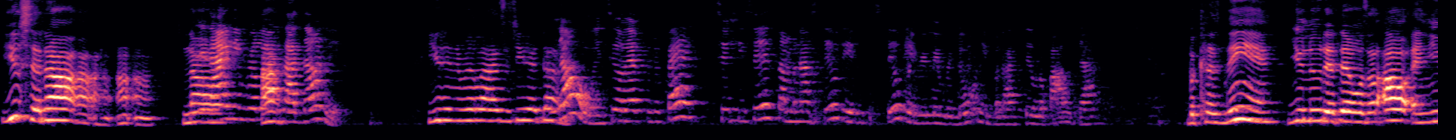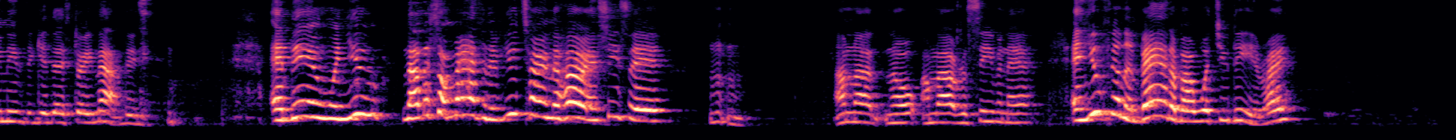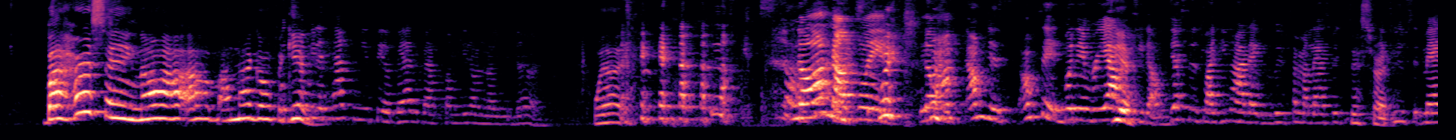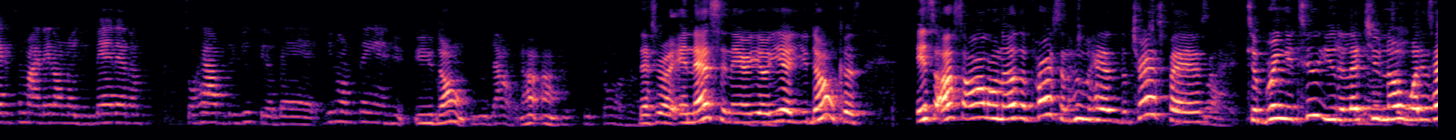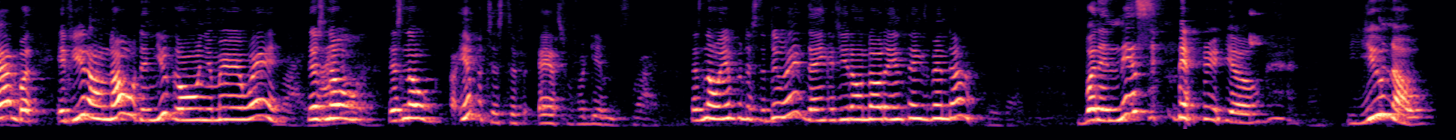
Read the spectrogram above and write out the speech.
you said, uh uh uh uh. No. and I didn't even realize uh, I done it. you didn't realize that you had done it. No, until after the fact. Till she said something, I still didn't, still didn't remember doing it, but I still apologized. Because then you knew that there was an alt and you needed to get that straightened out, didn't you? and then when you, now let's imagine if you turned to her and she said, mm-mm, I'm not, no, I'm not receiving that. And you feeling bad about what you did, right? By her saying, no, I, I, I'm not going to forgive tell me you. this, how can you feel bad about something you don't know you've done? Well, No, I'm not playing. No, I'm, I'm just, I'm saying, but in reality though, just as like, you know how they, we were talking about last week? That's right. If you sit mad at somebody, they don't know you mad at them, so how do you feel bad? You know what I'm saying? you, you don't. You don't. Uh-uh. You just keep going, huh? That's right. In that scenario, yeah, you don't, because it's us all on the other person who has the trespass Right. to bring it to you to let you know what has happened. But if you don't know, then you go on your merry way. Right. There's Right no on. there's no impetus to ask for forgiveness. Right. There's no impetus to do anything because you don't know that anything's been done. But in this scenario, you know,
